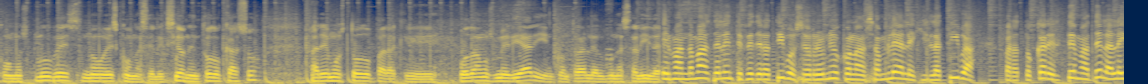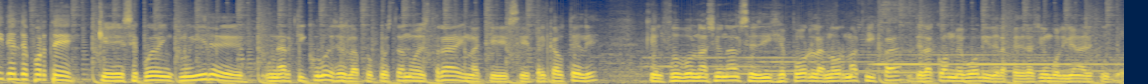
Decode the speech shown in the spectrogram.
con los clubes, no es con la selección. En todo caso, haremos todo para que podamos mediar y encontrarle alguna salida. El mandamás del ente federativo se reunió con la Asamblea Legislativa para tocar el tema de la ley del deporte. Que se pueda incluir eh, un artículo, esa es la propuesta nuestra, en la que se precautele que el fútbol nacional se rige por la norma FIFA de la CONMEBOL y de la Federación Boliviana de Fútbol.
